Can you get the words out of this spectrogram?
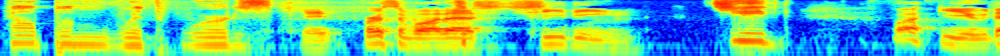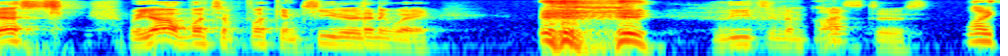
help him with words. Okay, first of all, that's cheating. Cheat. Fuck you. That's well, y'all a bunch of fucking cheaters anyway. Legion of Monsters. like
